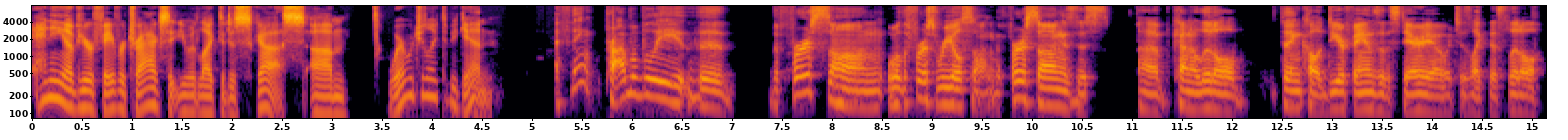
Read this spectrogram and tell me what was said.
any of your favorite tracks that you would like to discuss. Um, where would you like to begin? I think probably the the first song, well, the first real song. The first song is this uh, kind of little thing called "Dear Fans of the Stereo," which is like this little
